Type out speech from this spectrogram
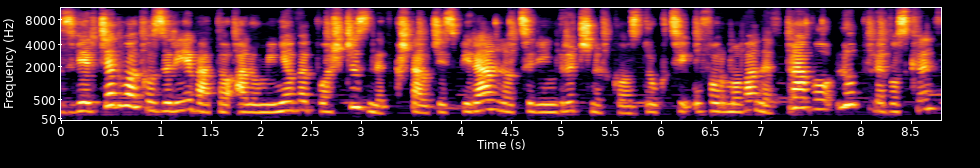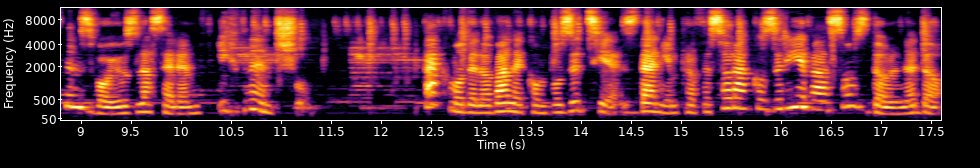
Zwierciadła Kozyriewa to aluminiowe płaszczyzny w kształcie spiralno-cylindrycznych konstrukcji uformowane w prawo lub lewoskrętnym zwoju z laserem w ich wnętrzu. Tak modelowane kompozycje, zdaniem profesora Kozyriewa, są zdolne do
